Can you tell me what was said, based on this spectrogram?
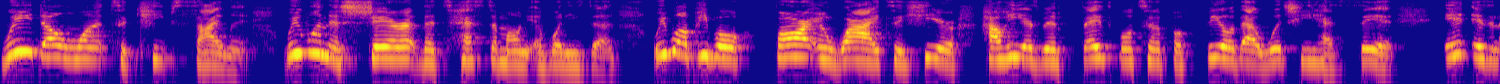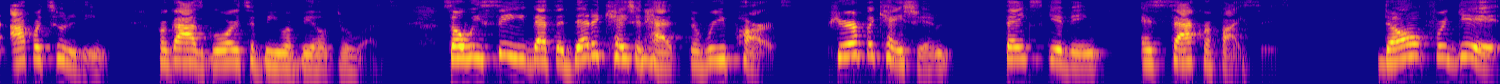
we don't want to keep silent. We want to share the testimony of what He's done. We want people far and wide to hear how He has been faithful to fulfill that which He has said. It is an opportunity for God's glory to be revealed through us. So we see that the dedication had three parts purification, thanksgiving, and sacrifices. Don't forget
